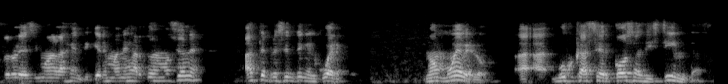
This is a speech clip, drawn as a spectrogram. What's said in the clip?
nosotros le decimos a la gente, ¿quieres manejar tus emociones? Hazte presente en el cuerpo, ¿no? Muévelo, busca hacer cosas distintas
